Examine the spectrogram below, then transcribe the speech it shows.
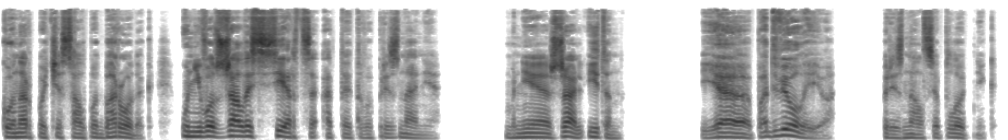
Конор почесал подбородок. У него сжалось сердце от этого признания. «Мне жаль, Итан». «Я подвел ее», — признался плотник.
